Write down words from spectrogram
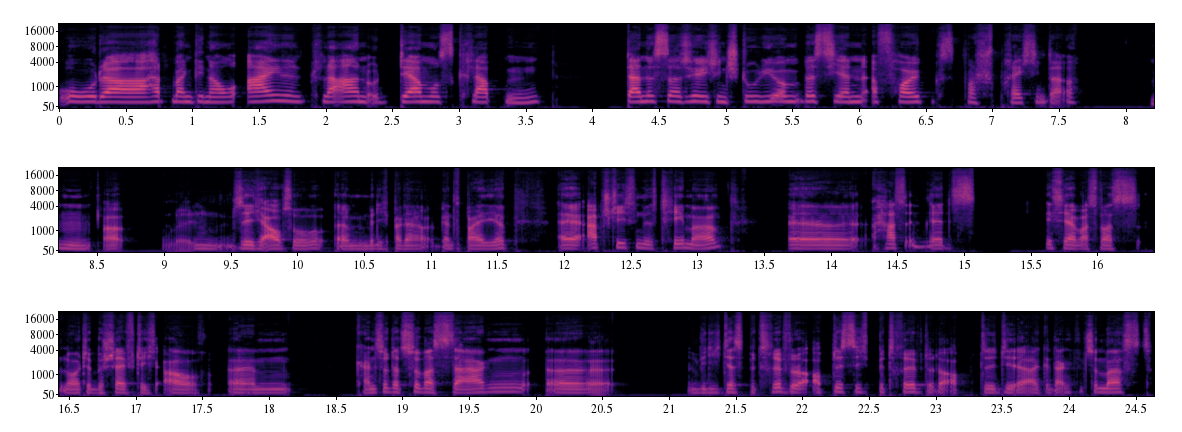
Oder hat man genau einen Plan und der muss klappen? Dann ist natürlich ein Studium ein bisschen erfolgsversprechender. Hm, sehe ich auch so, ähm, bin ich bei der, ganz bei dir. Äh, abschließendes Thema, äh, Hass im Netz ist ja was, was Leute beschäftigt auch. Ähm, kannst du dazu was sagen, äh, wie dich das betrifft oder ob das dich betrifft oder ob du dir da Gedanken zu machst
